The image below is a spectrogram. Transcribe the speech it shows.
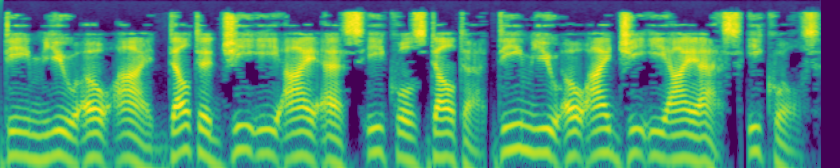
d mu OI delta GEIS equals delta d mu OIGEIS equals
